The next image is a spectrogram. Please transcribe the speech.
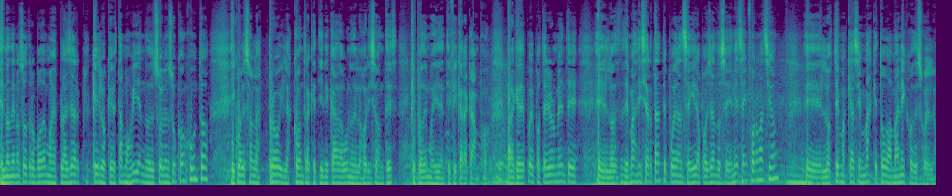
en donde nosotros podemos explayar qué es lo que estamos viendo del suelo en su conjunto y cuáles son las pros y las contras que tiene cada uno de los horizontes que podemos identificar a campo, para que después posteriormente eh, los demás disertantes puedan seguir apoyándose en esa información eh, los temas que hacen más que todo a manejo de suelo.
